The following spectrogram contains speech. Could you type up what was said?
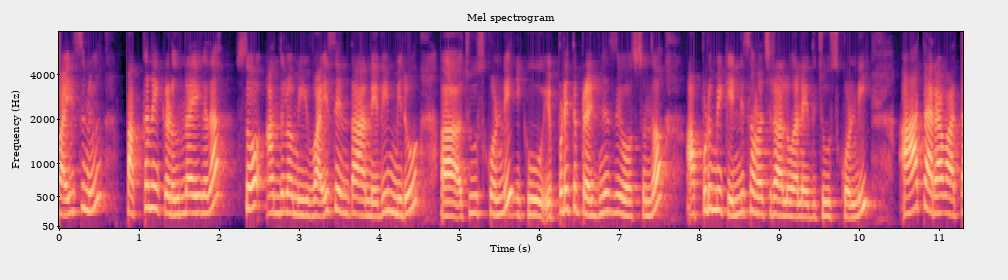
వయసును పక్కన ఇక్కడ ఉన్నాయి కదా. సో అందులో మీ వయసు ఎంత అనేది మీరు చూసుకోండి. మీకు ఎప్పుడైతే ప్రెగ్నెన్సీ వస్తుందో అప్పుడు మీకు ఎన్ని సంవత్సరాలు అనేది చూసుకోండి. ఆ తర్వాత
